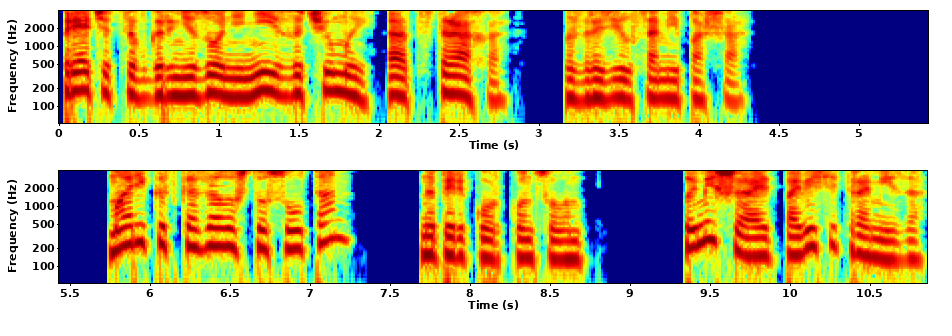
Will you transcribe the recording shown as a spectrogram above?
прячется в гарнизоне не из-за чумы, а от страха, возразил сами Паша. Марика сказала, что султан, наперекор консулам, помешает повесить Рамиза.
